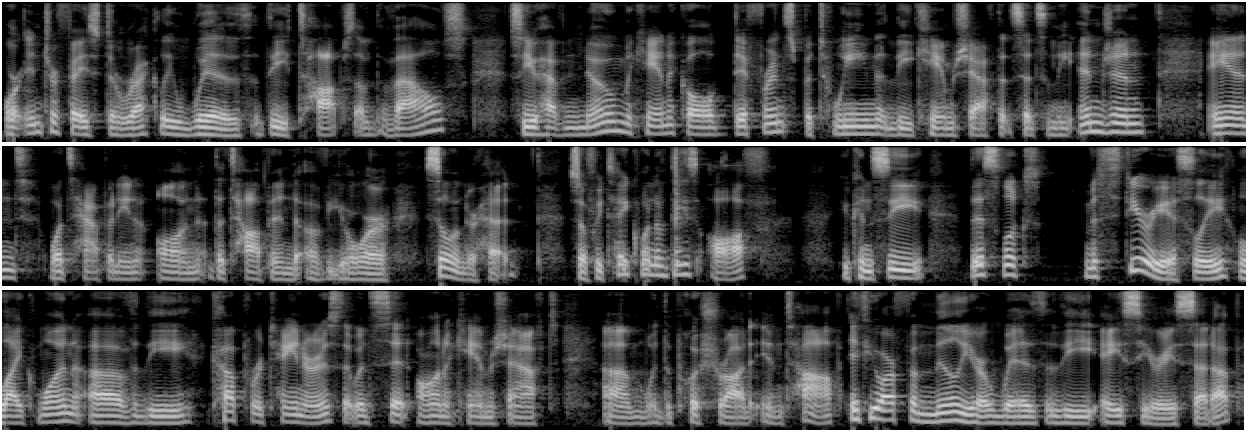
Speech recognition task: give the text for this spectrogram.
or interface directly with the tops of the valves. So you have no mechanical difference between the camshaft that sits in the engine and what's happening on the top end of your cylinder head. So if we take one of these off, you can see this looks mysteriously like one of the cup retainers that would sit on a camshaft um, with the push rod in top if you are familiar with the A-series setup.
